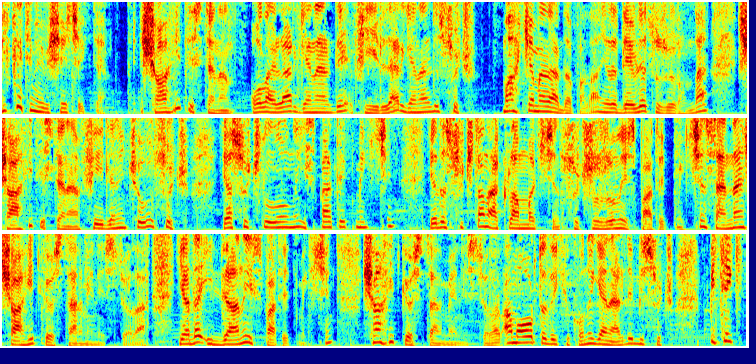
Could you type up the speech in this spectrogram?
Dikkatimi bir şey çekti. Şahit istenen olaylar genelde fiiller genelde suç Mahkemelerde falan ya da devlet huzurunda şahit istenen fiillerin çoğu suç. Ya suçluluğunu ispat etmek için ya da suçtan aklanmak için, suçsuzluğunu ispat etmek için senden şahit göstermeni istiyorlar. Ya da iddianı ispat etmek için şahit göstermeni istiyorlar. Ama ortadaki konu genelde bir suç. Bir tek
